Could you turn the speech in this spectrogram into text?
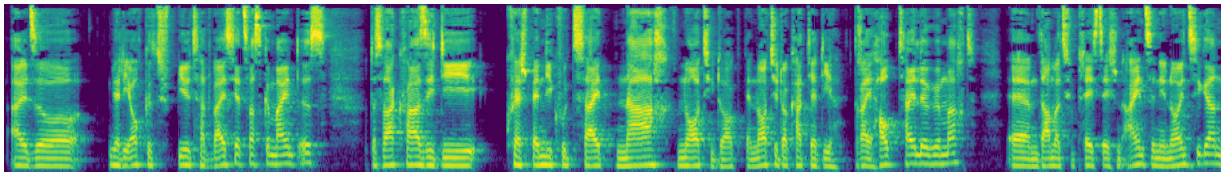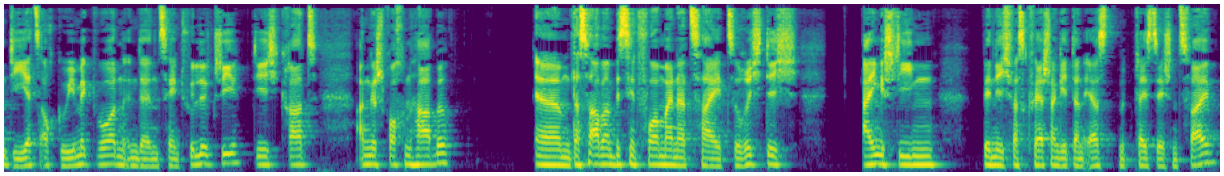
Also, wer die auch gespielt hat, weiß jetzt, was gemeint ist. Das war quasi die Crash Bandicoot Zeit nach Naughty Dog. Denn Naughty Dog hat ja die drei Hauptteile gemacht, ähm, damals für PlayStation 1 in den 90ern, die jetzt auch geremaked wurden in der Insane Trilogy, die ich gerade angesprochen habe. Ähm, das war aber ein bisschen vor meiner Zeit. So richtig eingestiegen bin ich, was Crash angeht, dann erst mit PlayStation 2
